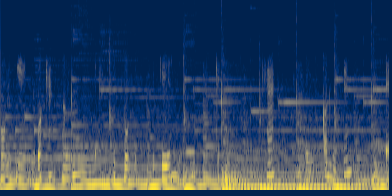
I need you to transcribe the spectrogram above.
cố gắng nghe nhiều podcast hơn để tiếp thu những ý kiến những cái khác từ con người khác để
